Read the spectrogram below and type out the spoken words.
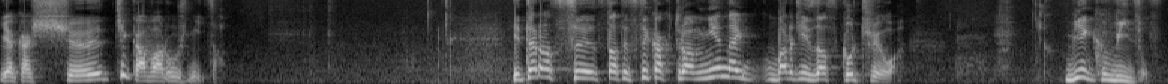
jakaś e, ciekawa różnica. I teraz e, statystyka, która mnie najbardziej zaskoczyła. Wiek widzów.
